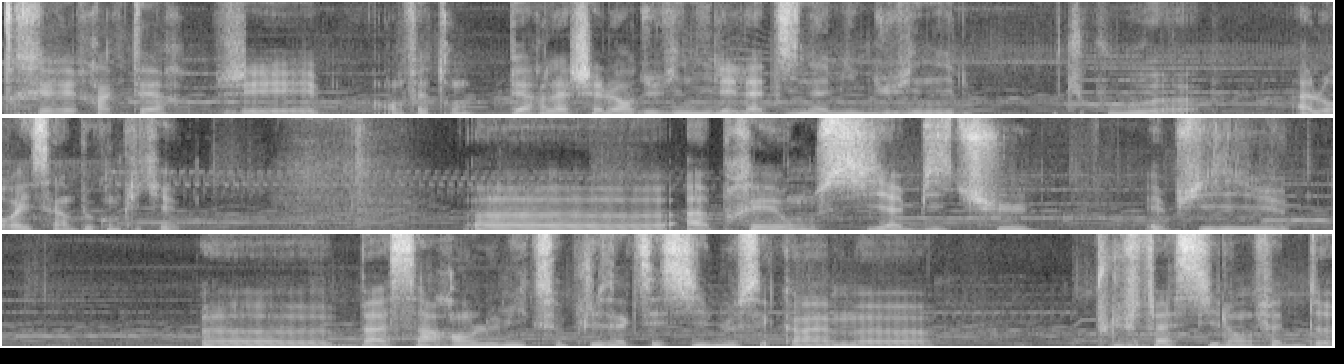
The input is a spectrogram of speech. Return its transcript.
très réfractaire. J'ai, en fait, on perd la chaleur du vinyle et la dynamique du vinyle. Du coup, à l'oreille, c'est un peu compliqué. Euh, après, on s'y habitue. Et puis, euh, bah, ça rend le mix plus accessible. C'est quand même euh, plus facile en fait de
